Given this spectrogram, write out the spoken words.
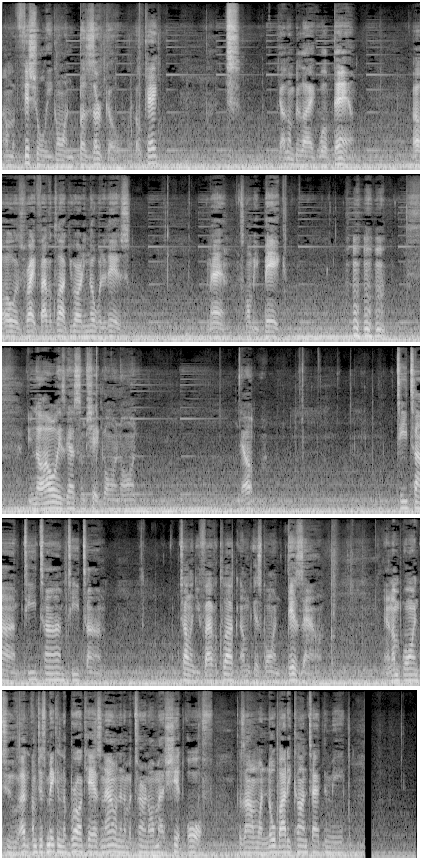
I'm officially going berserko, okay? Y'all gonna be like, well, damn. Oh, it's right. Five o'clock. You already know what it is. Man, it's gonna be big. you know, I always got some shit going on. Yup. Tea time, tea time, tea time. I'm telling you, five o'clock, I'm it's going down. And I'm going to, I'm just making the broadcast now, and then I'm gonna turn all my shit off because I don't want nobody contacting me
